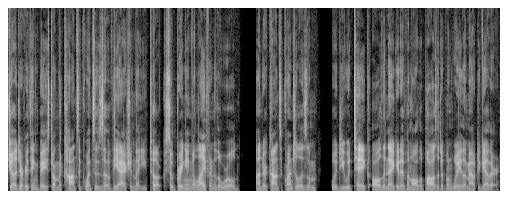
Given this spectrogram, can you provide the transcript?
judge everything based on the consequences of the action that you took. So bringing a life into the world under consequentialism would you would take all the negative and all the positive and weigh them out together.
